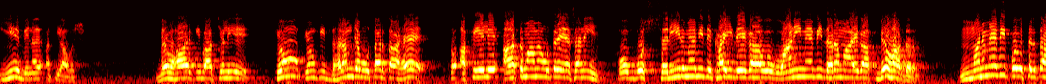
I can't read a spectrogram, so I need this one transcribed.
ये विनय अति आवश्यक। व्यवहार की बात चलिए। क्यों? क्योंकि धर्म जब उतरता है तो अकेले आत्मा में उतरे ऐसा नहीं है। वो वो शरीर में भी दिखाई देगा, वो वाणी में भी धर्म आएगा, व्यवहार धर्म। मन में भी पवित्रता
